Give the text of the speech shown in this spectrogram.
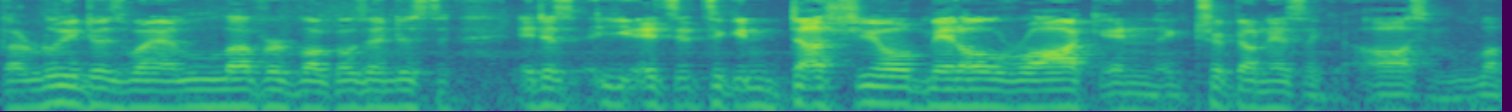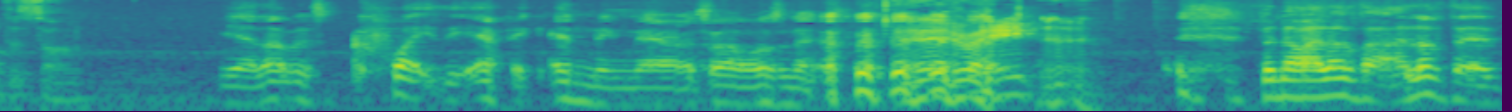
But really does when I love her vocals and just it just it's it's like industrial metal rock and like tripped out and it's like awesome. Love the song. Yeah, that was quite the epic ending there as well, wasn't it? right? but no, I love that. I love the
